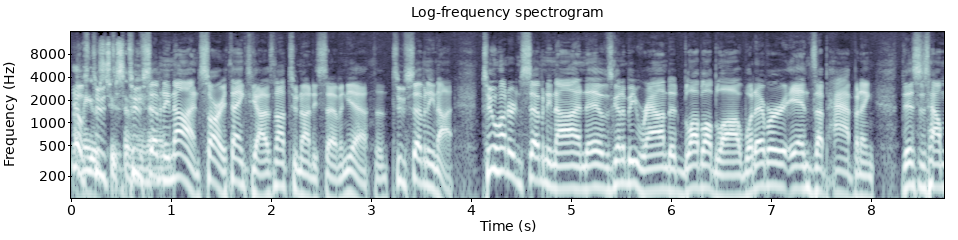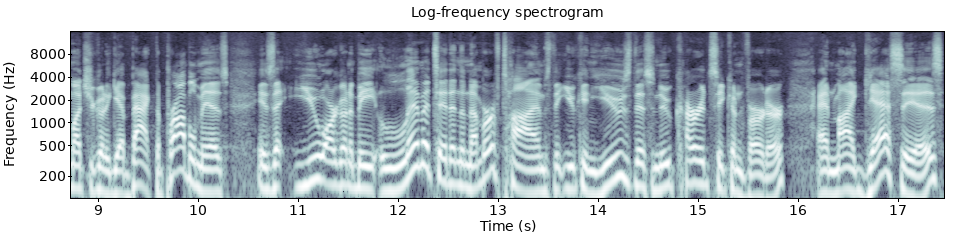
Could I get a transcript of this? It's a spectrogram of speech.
No, it was, 279. Sorry, thanks, guys. Not 297. Yeah, 279. 279. It was going to be rounded, blah, blah, blah. Whatever ends up happening, this is how much you're going to get back. The problem is, is that you are going to be limited in the number of times that you can use this new currency converter. And my guess is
